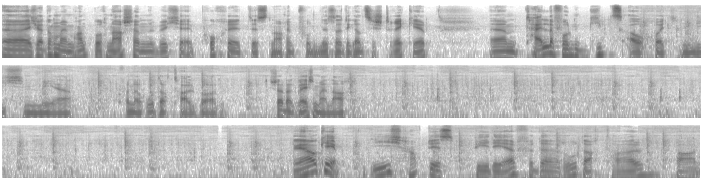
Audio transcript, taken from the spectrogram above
äh, ich werde noch mal im Handbuch nachschauen, in welcher Epoche das nachempfunden ist, also die ganze Strecke. Ähm, Teil davon gibt es auch heute nicht mehr von der Rodachtalbahn. Ich schaue da gleich mal nach. Ja, okay. Ich habe das PDF der Rodachtalbahn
